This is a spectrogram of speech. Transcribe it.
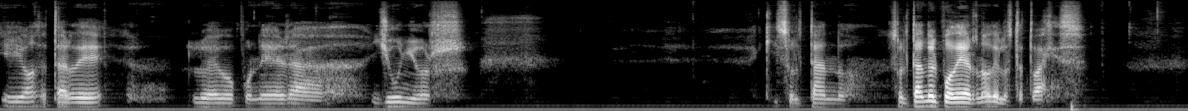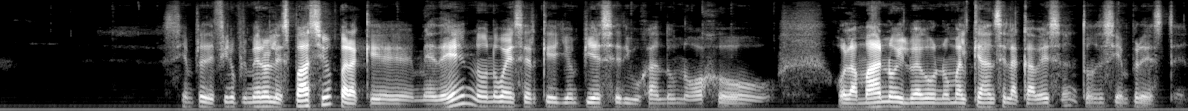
y vamos a tratar de luego poner a Junior aquí soltando soltando el poder ¿no? de los tatuajes Siempre defino primero el espacio para que me dé, no, no vaya a ser que yo empiece dibujando un ojo o, la mano y luego no me alcance la cabeza. Entonces siempre este,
